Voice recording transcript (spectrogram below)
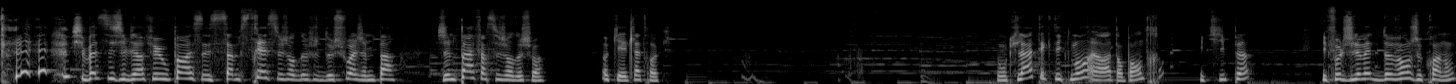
Je sais pas si j'ai bien fait ou pas, ça me stresse ce genre de, choix, j'aime pas. J'aime pas faire ce genre de choix. Ok, éclatroc. Donc là, techniquement, alors attends, pas entre. Équipe. Il faut que je le mette devant, je crois, non?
